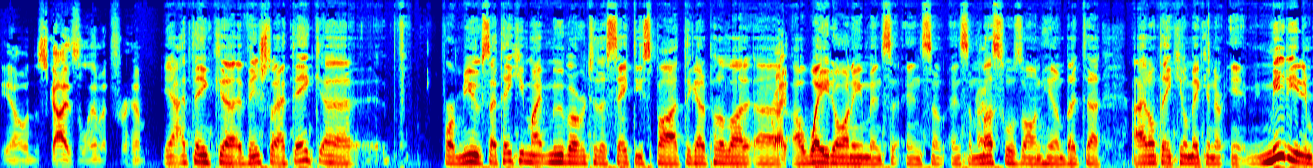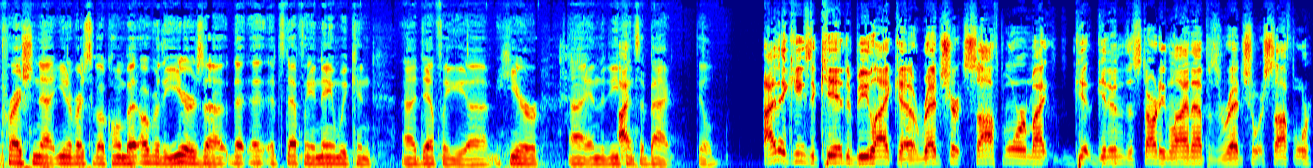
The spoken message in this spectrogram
you know, and the sky's the limit for him. Yeah, I think uh, eventually, I think uh, for Mukes, I think he might move over to the safety spot. They got to put a lot of uh, right. a weight on him and and some and some right. muscles on him, but uh, I don't think he'll make an immediate impression at University of Oklahoma. But over the years, uh, that, it's definitely a name we can uh, definitely hear in the defensive I, backfield. I think he's a kid to be like a redshirt sophomore, might get get into the starting lineup as a red redshirt sophomore.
